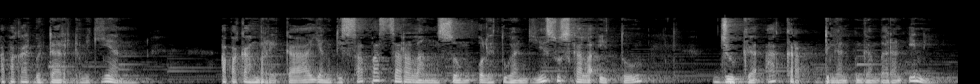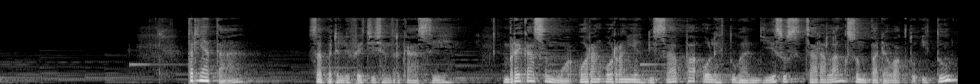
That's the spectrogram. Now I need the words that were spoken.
apakah benar demikian? Apakah mereka yang disapa secara langsung oleh Tuhan Yesus kala itu juga akrab dengan penggambaran ini. Ternyata, sahabat delivery yang terkasih, mereka semua orang-orang yang disapa oleh Tuhan Yesus secara langsung pada waktu itu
